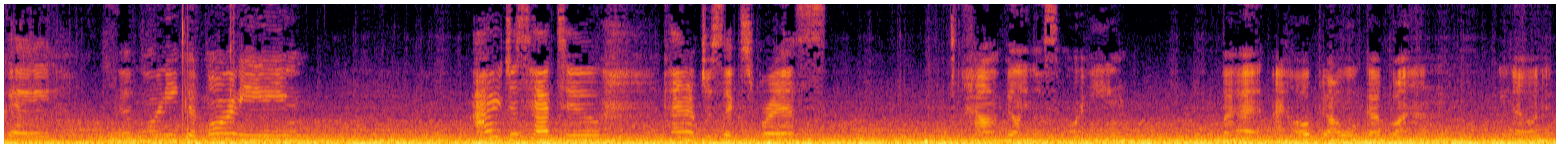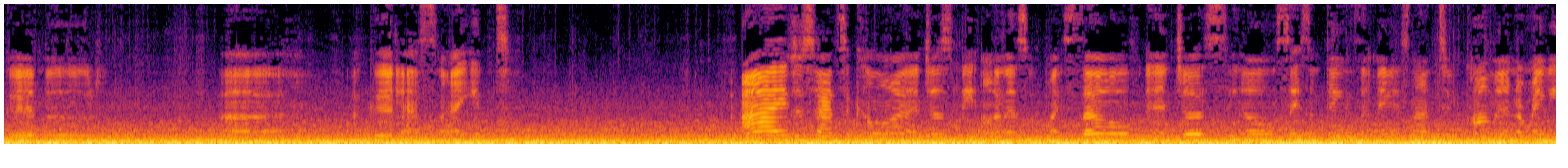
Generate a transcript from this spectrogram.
Okay. Good morning. Good morning. I just had to kind of just express how I'm feeling this morning. But I hope y'all woke up on, you know, in a good mood. Uh, a good last night. I just had to come on and just be honest with myself and just, you know, say some things that maybe it's not too common or maybe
